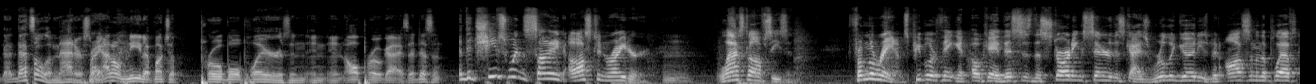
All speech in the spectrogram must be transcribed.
that, that's all that matters to me. Right. I don't need a bunch of Pro Bowl players and, and, and all pro guys. That doesn't. And the Chiefs went and signed Austin Reiter Hmm. last offseason from the Rams. People are thinking, okay, this is the starting center. This guy's really good. He's been awesome in the playoffs.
